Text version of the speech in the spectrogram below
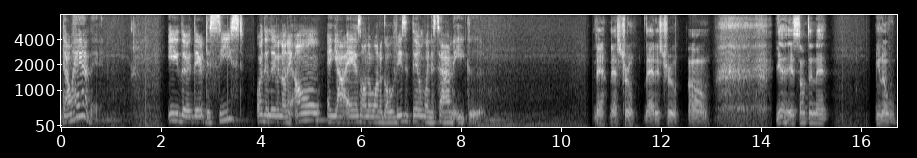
don't have it. Either they're deceased or they're living on their own, and y'all ass only want to go visit them when it's time to eat good. Yeah, that's true. That is true. Um yeah, it's something that you know,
